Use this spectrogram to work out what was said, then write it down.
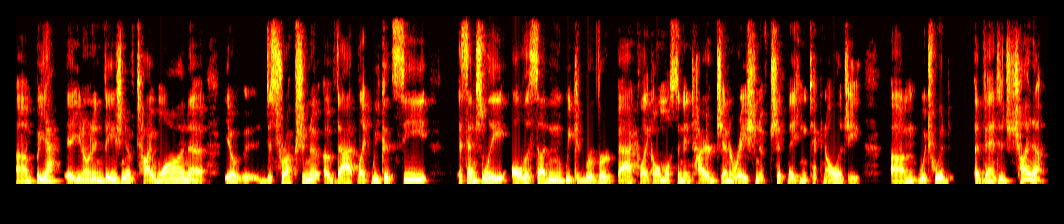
Um, but yeah, you know, an invasion of Taiwan, uh, you know, disruption of, of, that, like we could see essentially all of a sudden we could revert back like almost an entire generation of chip making technology, um, which would advantage China,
